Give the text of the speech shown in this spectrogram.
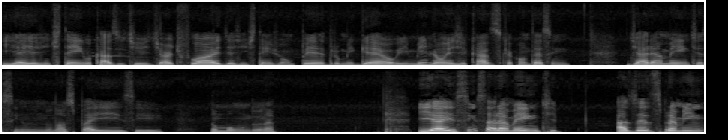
E aí a gente tem o caso de George Floyd, a gente tem João Pedro, Miguel e milhões de casos que acontecem diariamente, assim, no nosso país e no mundo, né? E aí, sinceramente, às vezes para mim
